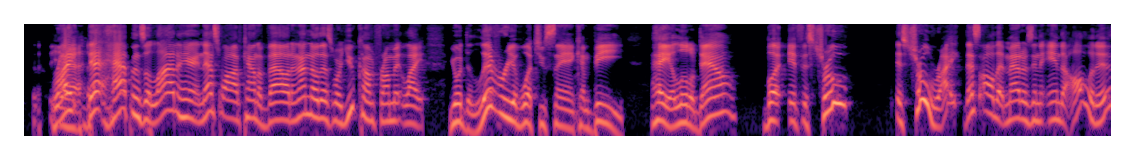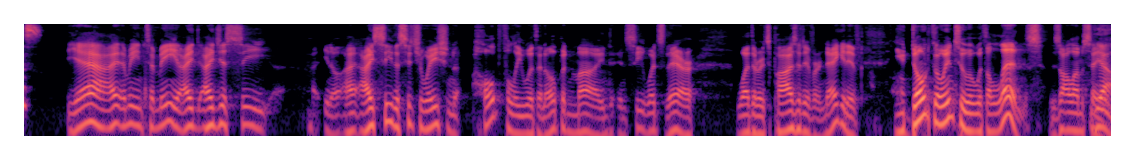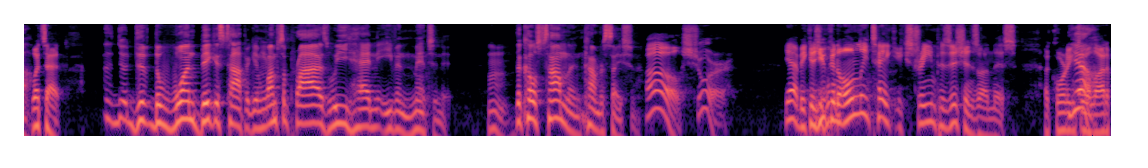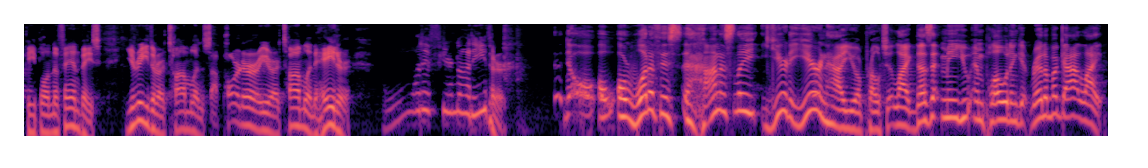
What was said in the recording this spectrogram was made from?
right yeah. that happens a lot in here and that's why i've kind of vowed and i know that's where you come from it like your delivery of what you're saying can be hey a little down but if it's true, it's true, right? That's all that matters in the end of all of this. Yeah, I, I mean, to me, I I just see, you know, I, I see the situation hopefully with an open mind and see what's there, whether it's positive or negative. You don't go into it with a lens. Is all I'm saying. Yeah. What's that? The, the, the one biggest topic, and I'm surprised we hadn't even mentioned it. Hmm. The Coach Tomlin conversation. Oh, sure. Yeah, because you can mm-hmm. only take extreme positions on this, according yeah. to a lot of people in the fan base. You're either a Tomlin supporter or you're a Tomlin hater. What if you're not either? Or, or, or, what if it's honestly year to year and how you approach it? Like, does it mean you implode and get rid of a guy? Like,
